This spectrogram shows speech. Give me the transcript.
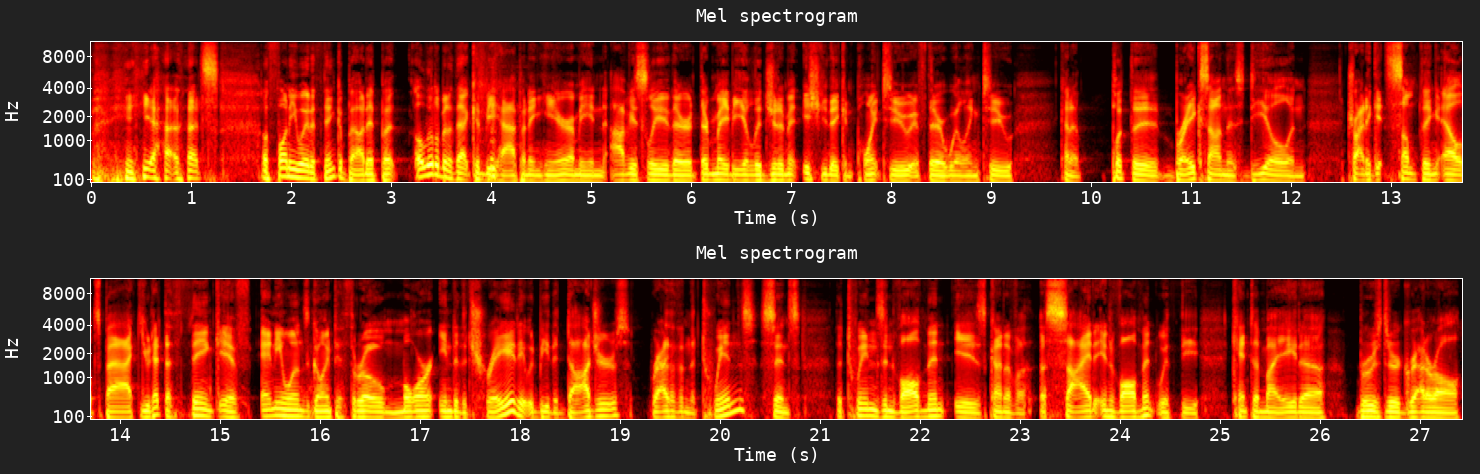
yeah, that's a funny way to think about it, but a little bit of that could be happening here. I mean, obviously there there may be a legitimate issue they can point to if they're willing to kind of put the brakes on this deal and try to get something else back. You'd have to think if anyone's going to throw more into the trade, it would be the Dodgers rather than the Twins, since the Twins' involvement is kind of a, a side involvement with the Kenta Maeda, Brusdar, Graterol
